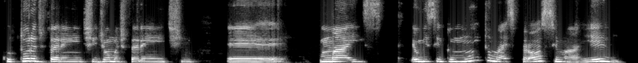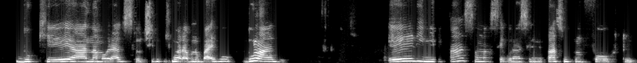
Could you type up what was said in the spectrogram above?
cultura diferente, idioma diferente, é, mas eu me sinto muito mais próxima a ele do que a namorados que eu tive que moravam no bairro do lado. Ele me passa uma segurança, ele me passa um conforto,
